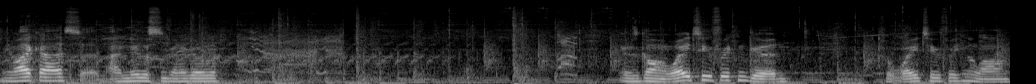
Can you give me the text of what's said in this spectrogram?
I mean, like I said, I knew this was gonna go. It was going way too freaking good for way too freaking long.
